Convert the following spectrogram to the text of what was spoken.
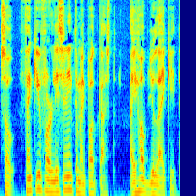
So, thank you for listening to my podcast. I hope you like it.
